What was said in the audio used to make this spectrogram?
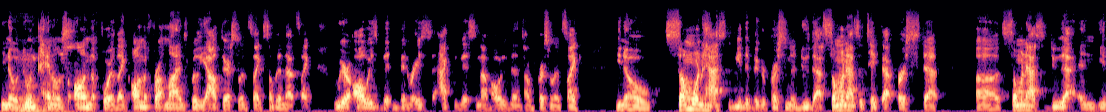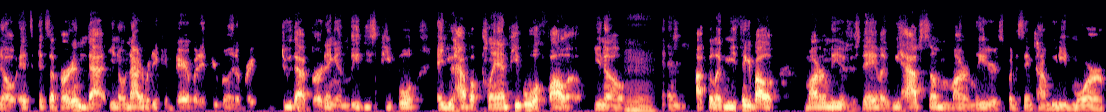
you know doing Mm. panels on the for like on the front lines, really out there. So it's like something that's like we're always been been raised as activists, and I've always been the type of person where it's like you know someone has to be the bigger person to do that. Someone has to take that first step. Uh, someone has to do that, and you know it's it's a burden that you know not everybody can bear. But if you're willing to break, do that burden and lead these people, and you have a plan, people will follow. You know, Mm-hmm. and I feel like when you think about modern leaders today, like we have some modern leaders, but at the same time, we need more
